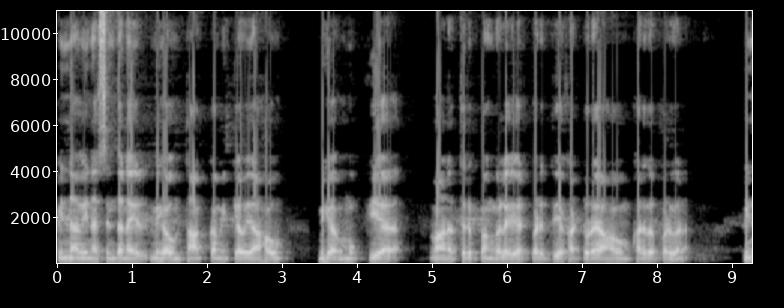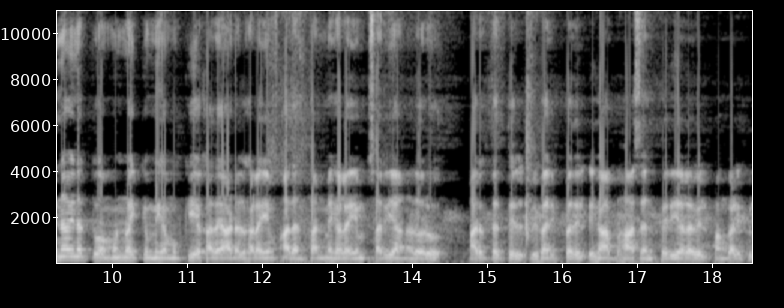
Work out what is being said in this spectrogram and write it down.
பின்னவீன சிந்தனையில் மிகவும் தாக்கமிக்கவையாகவும் மிக முக்கியமான திருப்பங்களை ஏற்படுத்திய கட்டுரையாகவும் கருதப்படுவன. பின்னவீனத்துவம் முன்வைக்கும் மிக முக்கிய கதையாடல்களையும் அதன் தன்மைகளையும் சரியானதொரு அர்த்தத்தில் விவரிப்பதில் இஹாப் ஹாசன் பெரியளவில் பங்களிப்பு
